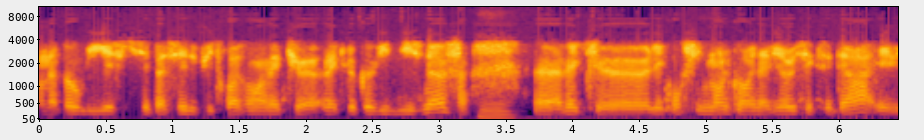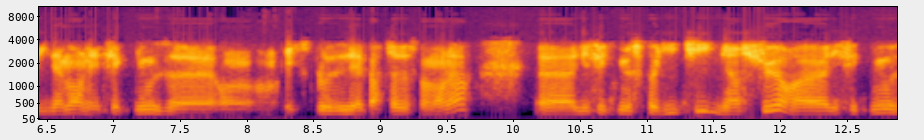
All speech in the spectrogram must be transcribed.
on n'a pas oublié ce qui s'est passé depuis trois ans avec avec le Covid 19, mmh. avec les confinements, le coronavirus, etc. évidemment, les fake news ont, explosé à partir de ce moment-là. les fake news politiques, bien sûr, les fake news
